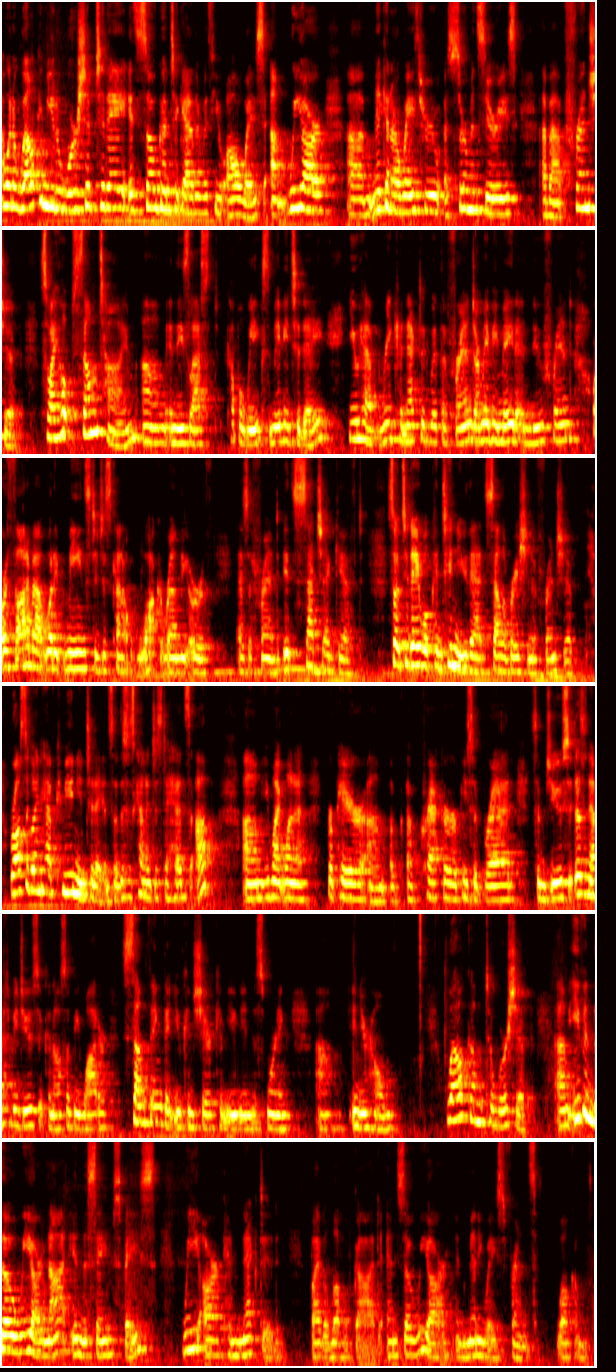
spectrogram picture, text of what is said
I want to welcome you to worship today. It's so good to gather with you always. Um, we are um, making our way through a sermon series about friendship. So I hope sometime um, in these last couple weeks, maybe today, you have reconnected with a friend or maybe made a new friend or thought about what it means to just kind of walk around the earth as a friend. It's such a gift. So today we'll continue that celebration of friendship. We're also going to have communion today, and so this is kind of just a heads up. Um, you might want to prepare um, a, a cracker, a piece of bread, some juice. It doesn't have to be juice; it can also be water. Something that you can share communion this morning um, in your home. Welcome to worship. Um, even though we are not in the same space, we are connected by the love of God, and so we are in many ways friends. Welcome.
